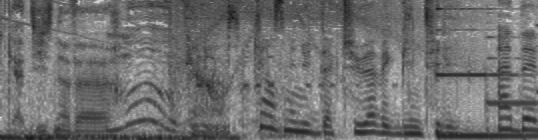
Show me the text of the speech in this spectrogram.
Jusqu'à 19h15. 15 minutes d'actu avec Bintili. Adèle,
